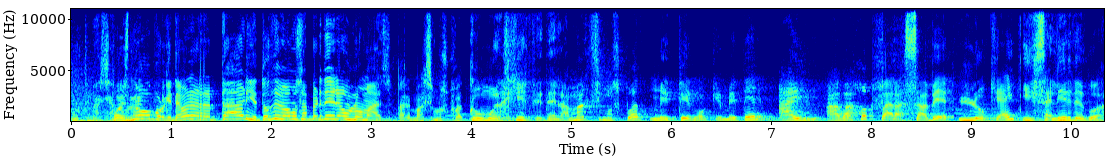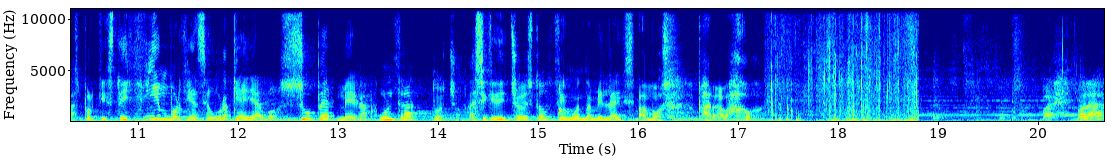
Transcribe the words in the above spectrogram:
No te vas a Pues no, porque te van a raptar y entonces vamos a perder a uno más. Vale, Máximo Squad. Como el jefe de la Máximo Squad, me tengo que meter ahí abajo para saber lo que hay y salir de dudas. Porque estoy 100% seguro que hay algo súper, mega, ultra tocho. Así que dicho esto, 50.000 likes, vamos para abajo. Vale, hola,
